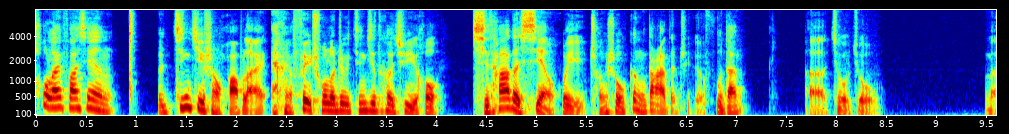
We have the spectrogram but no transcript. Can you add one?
后来发现，呃，经济上划不来，废除了这个经济特区以后，其他的县会承受更大的这个负担，呃，就就那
